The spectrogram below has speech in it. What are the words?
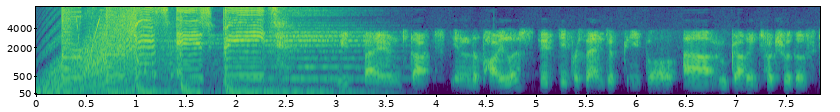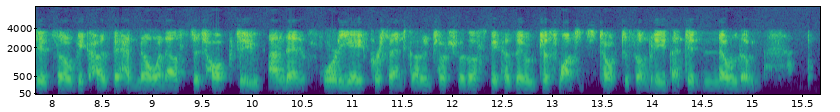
This is Beat. we found that in the pilot, 50% of people uh, who got in touch with us did so because they had no one else to talk to. And then 48% got in touch with us because they just wanted to talk to somebody that didn't know them.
